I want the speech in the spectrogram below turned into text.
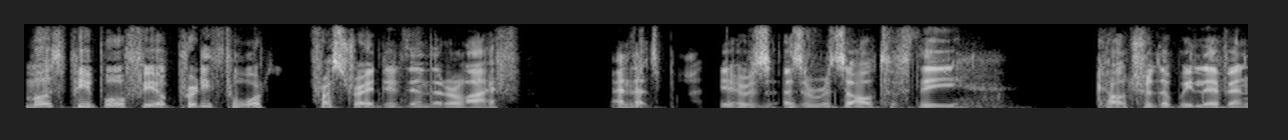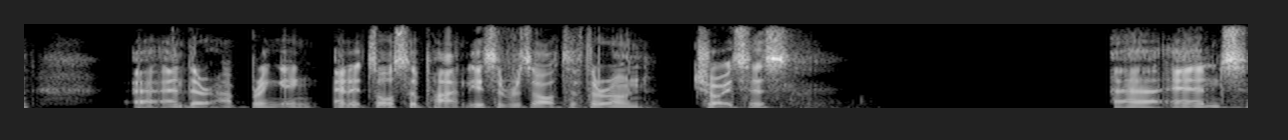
most people feel pretty thwarted, frustrated in their life, and that's as, as a result of the culture that we live in uh, and their upbringing, and it's also partly as a result of their own choices. Uh, and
